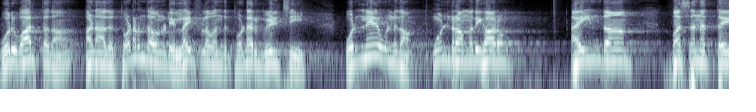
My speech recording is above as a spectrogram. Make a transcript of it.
ஒரு வார்த்தை தான் ஆனா அதை தொடர்ந்து அவனுடைய லைஃப்ல வந்த தொடர் வீழ்ச்சி. ஒன்னே ஒண்ணுதான். மூன்றாம் அதிகாரம். ஐந்தாம் வசனத்தை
